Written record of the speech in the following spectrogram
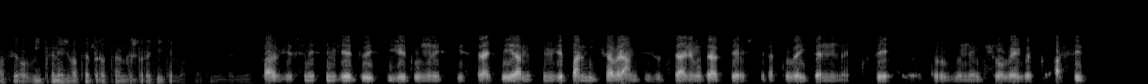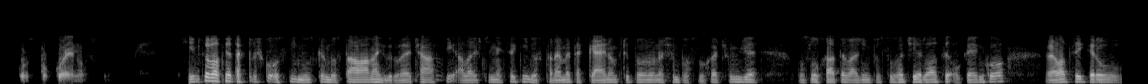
asi o více než 20% proti těm ostatním. Takže... Takže si myslím, že je to jistý, že komunisti ztratí a myslím, že pan Vícha v rámci sociální demokracie ještě takový ten jako si jako rozumný člověk, tak asi jako spokojenost. Tím se vlastně tak trošku oslým můzkem dostáváme k druhé části, ale ještě než se k ní dostaneme, tak já jenom připomenu našim posluchačům, že posloucháte vážní posluchači relaci Okénko, relaci, kterou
